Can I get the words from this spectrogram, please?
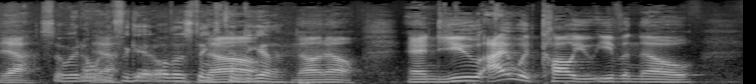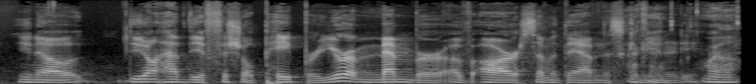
Yeah. So we don't Yeah. want to forget all those things no, come together. No, no. And you, I would call you, even though, you know, you don't have the official paper. You're a member of our Seventh Day Adventist community. Okay. Well,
